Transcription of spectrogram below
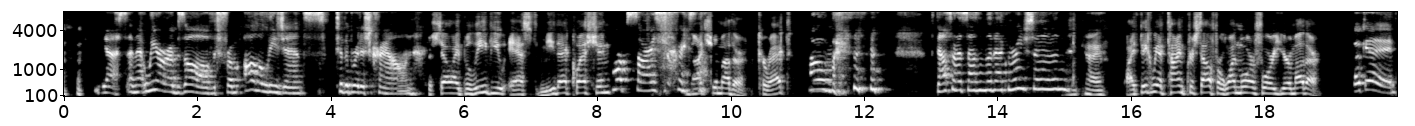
Yes, and that we are absolved from all allegiance to the British crown. Michelle, I believe you asked me that question, Oh, sorry, sorry. sorry. not your mother, correct? Oh, that's what it says in the Declaration. Okay. I think we have time, Christelle, for one more for your mother. Okay.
